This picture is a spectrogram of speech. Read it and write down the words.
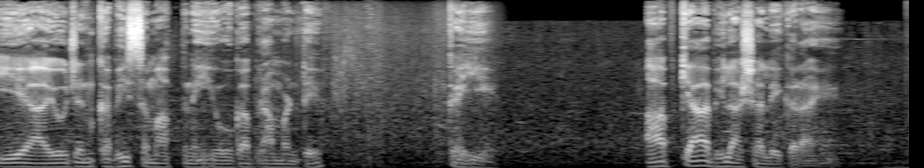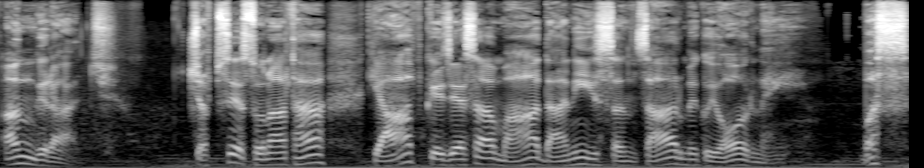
ये आयोजन कभी समाप्त नहीं होगा ब्राह्मण देव कहिए आप क्या अभिलाषा लेकर आए हैं? अंगराज जब से सुना था कि आपके जैसा महादानी इस संसार में कोई और नहीं बस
